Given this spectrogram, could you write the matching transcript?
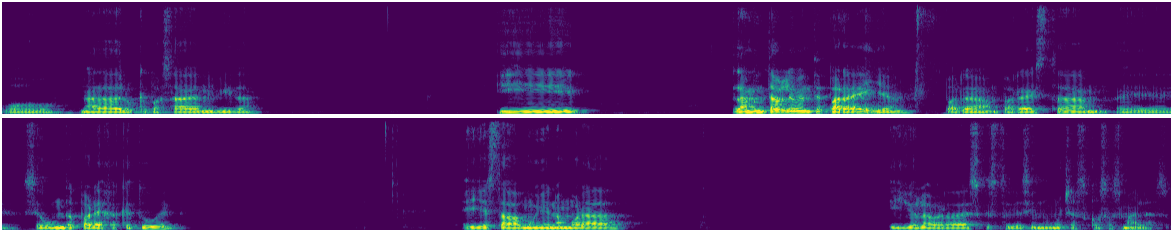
o nada de lo que pasaba en mi vida. Y lamentablemente para ella, para, para esta eh, segunda pareja que tuve, ella estaba muy enamorada y yo la verdad es que estoy haciendo muchas cosas malas.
